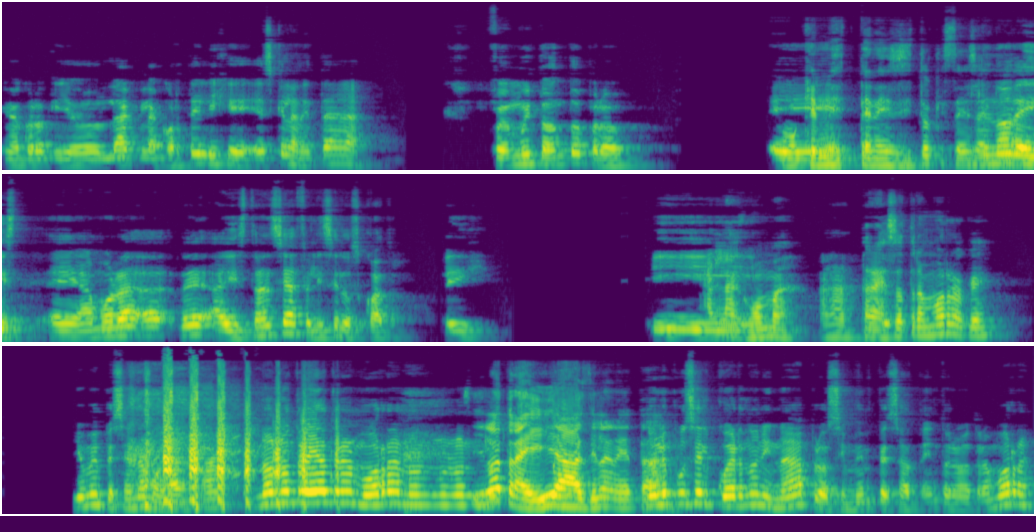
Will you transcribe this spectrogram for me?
y me acuerdo que yo la, la corté y le dije, es que la neta fue muy tonto, pero... Como que eh, ne- te necesito que estés aquí. no, de, eh, amor a, de- a distancia, felices los cuatro, le dije. Y... A la goma. Ajá. ¿Traes otra morra o qué? Yo me empecé a enamorar. Ah, no, no traía otra morra, no, no, no. Sí la traías, di la neta. no le puse el cuerno ni nada, pero sí me empezó a entonar otra morra.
